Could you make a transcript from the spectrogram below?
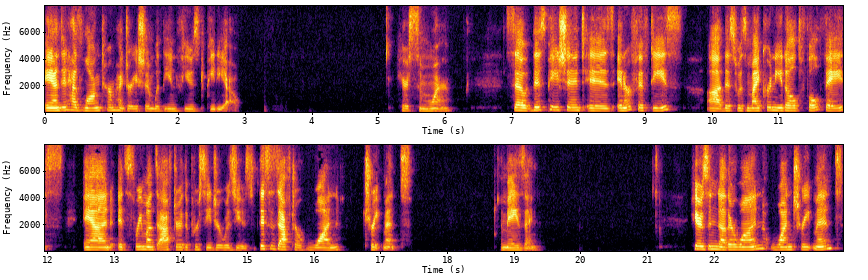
and it has long term hydration with the infused PDO. Here's some more. So this patient is in her 50s. Uh, this was microneedled full face, and it's three months after the procedure was used. This is after one treatment. Amazing. Here's another one, one treatment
